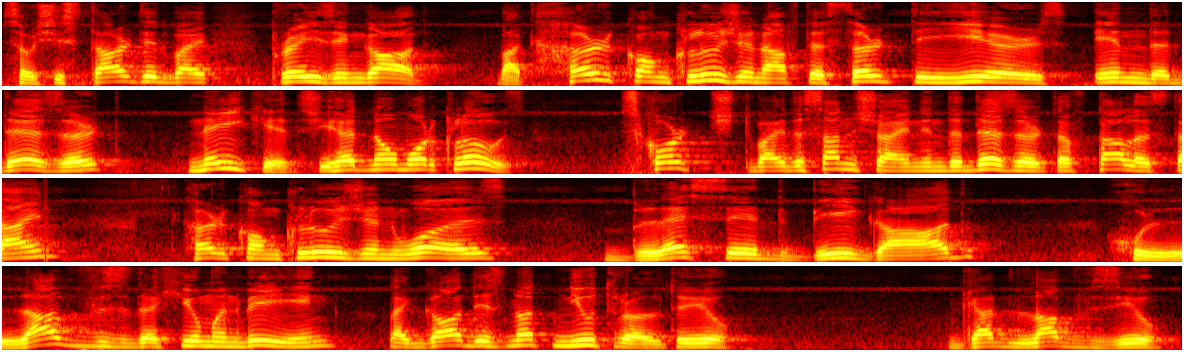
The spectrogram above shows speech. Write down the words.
So she started by praising God. But her conclusion after 30 years in the desert, naked, she had no more clothes scorched by the sunshine in the desert of Palestine, her conclusion was Blessed be God who loves the human being. Like God is not neutral to you, God loves you,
